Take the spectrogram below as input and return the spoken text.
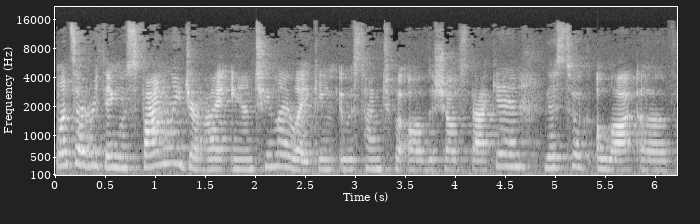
Once everything was finally dry and to my liking, it was time to put all of the shelves back in. This took a lot of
